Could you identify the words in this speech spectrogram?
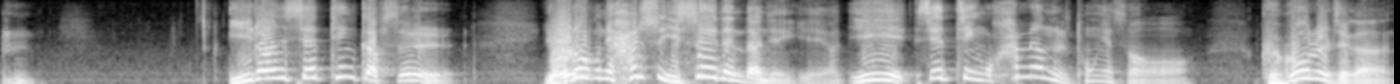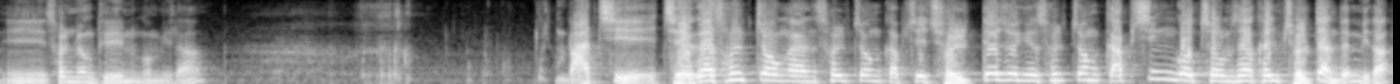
이런 세팅 값을 여러분이 할 수 있어야 된다는 얘기예요. 이 세팅 화면을 통해서 그거를 제가 이 설명드리는 겁니다. 마치 제가 설정한 설정 값이 절대적인 설정 값인 것처럼 생각하시면 절대 안 됩니다.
